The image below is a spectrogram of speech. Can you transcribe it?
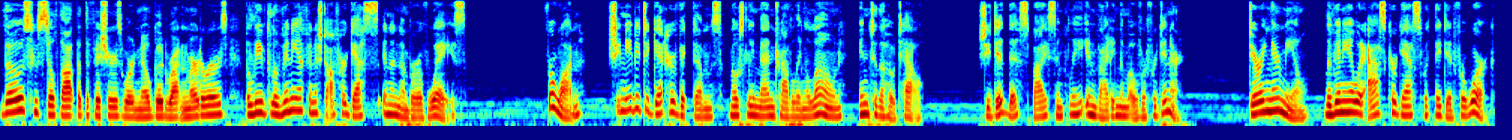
Those who still thought that the Fishers were no good rotten murderers believed Lavinia finished off her guests in a number of ways. For one, she needed to get her victims, mostly men traveling alone, into the hotel. She did this by simply inviting them over for dinner. During their meal, Lavinia would ask her guests what they did for work,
